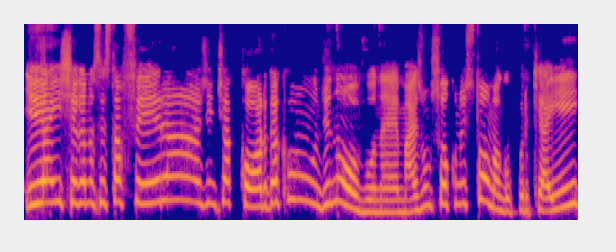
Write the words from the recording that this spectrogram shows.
E aí chega na sexta-feira, a gente acorda com de novo, né? Mais um soco no estômago, porque aí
